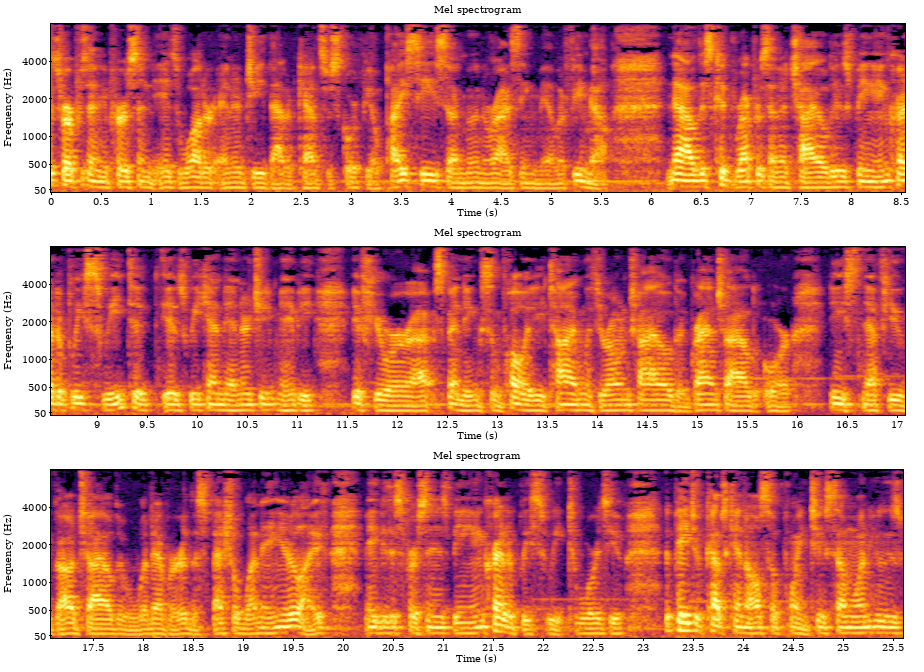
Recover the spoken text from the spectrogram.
It's representing person, is water energy, that of Cancer, Scorpio, Pisces, Sun, Moon, Rising, male or female. Now, this could represent a child who's being incredibly sweet. It is weekend energy. Maybe if you're uh, spending some quality time with your own child, a grandchild, or niece, nephew, godchild, or whatever, the special one in your life, maybe this person is being incredibly sweet towards you. The Page of Cups can also point to someone who's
